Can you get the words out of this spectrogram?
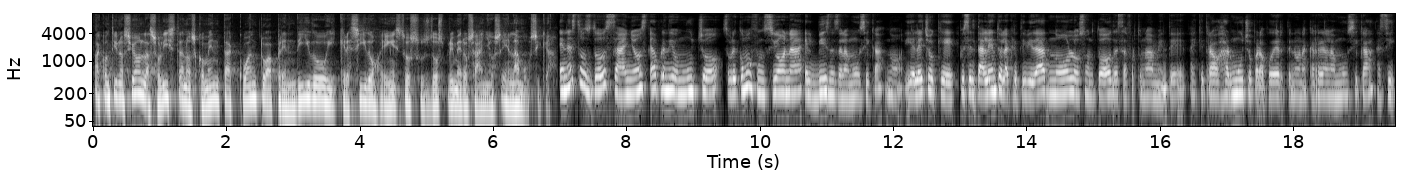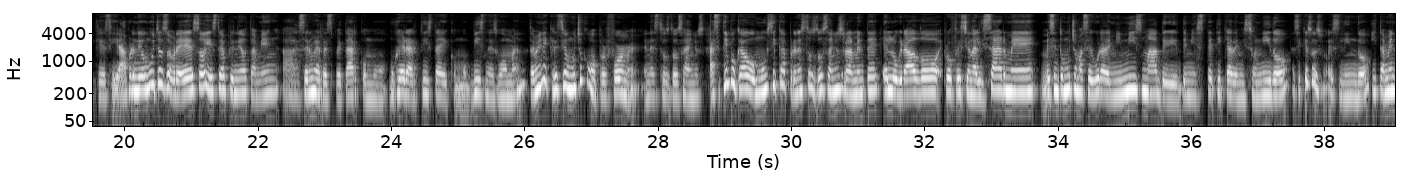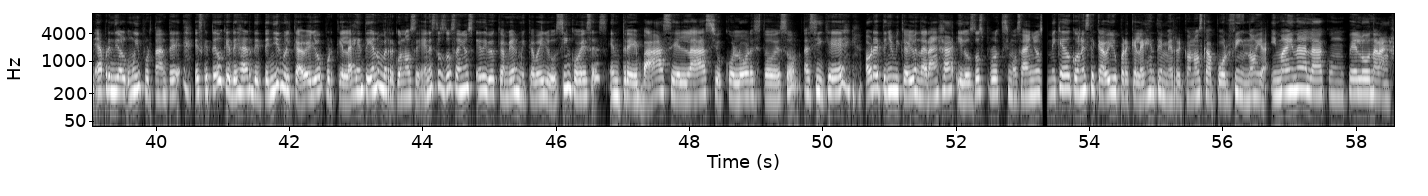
A continuación, la solista nos comenta cuánto ha aprendido y crecido en estos sus dos primeros años en la música. En estos dos años he aprendido mucho sobre cómo funciona el business de la música, ¿no? Y el hecho que, pues, el talento y la creatividad no lo son todos, desafortunadamente. Hay que trabajar mucho para poder tener una carrera en la música. Así que sí, he aprendido mucho sobre eso y estoy aprendiendo también a hacerme respetar como mujer artista y como businesswoman. También he crecido mucho como performer en estos dos años. Hace tiempo que hago música, pero en estos dos años realmente he logrado profesionalizarme, me siento mucho más segura de mí misma, de, de mi estética, de mi sonido. Así que eso es, es lindo. Y también he aprendido algo muy importante, es que tengo que dejar de teñirme el cabello porque la gente ya no me reconoce. En estos dos años he debido cambiar mi cabello cinco veces, entre base, lacio, colores todo eso. Así que ahora he teñido mi cabello naranja y los dos próximos años me quedo con este cabello para que la gente me reconozca por fin, ¿no? Ya, la con pelo naranja.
